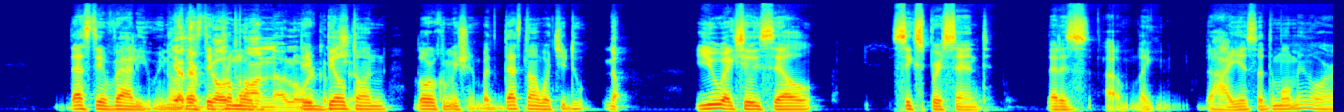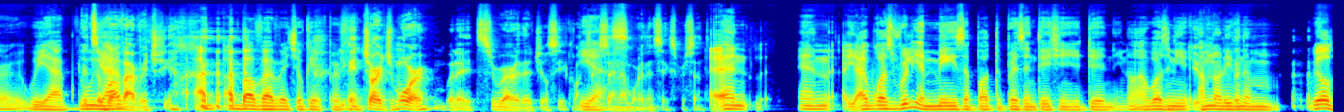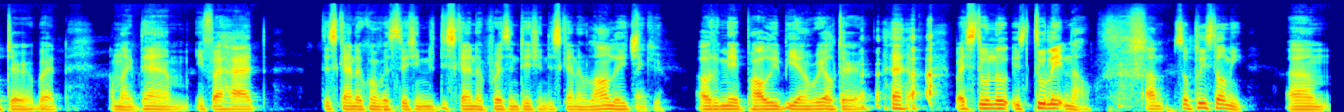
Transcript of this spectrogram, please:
that's their value. You know, Yeah, that's they're their built promote. on a lower they're built commission. on lower commission, but that's not what you do. no, You actually sell six percent. That is um, like the highest at the moment, or we have do It's we above have average. ab- above average? Okay, you can charge more, but it's rare that you'll see contracts Yes. sign at more than six percent. and and I was really amazed about the presentation you did. You know, I wasn't. I'm not even a realtor, but I'm like, damn, if I had this kind of conversation, this kind of presentation, this kind of knowledge, Thank you. I would may probably be a realtor. but it's too no, it's too late now. Um, so please tell me, um,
